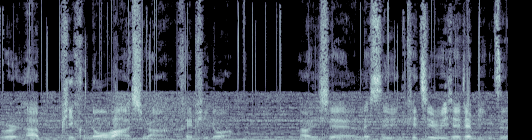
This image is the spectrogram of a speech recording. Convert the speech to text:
不是呃，P 和 Nova 是吧？黑皮诺，还有一些类似于，你可以记住一些这名字，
